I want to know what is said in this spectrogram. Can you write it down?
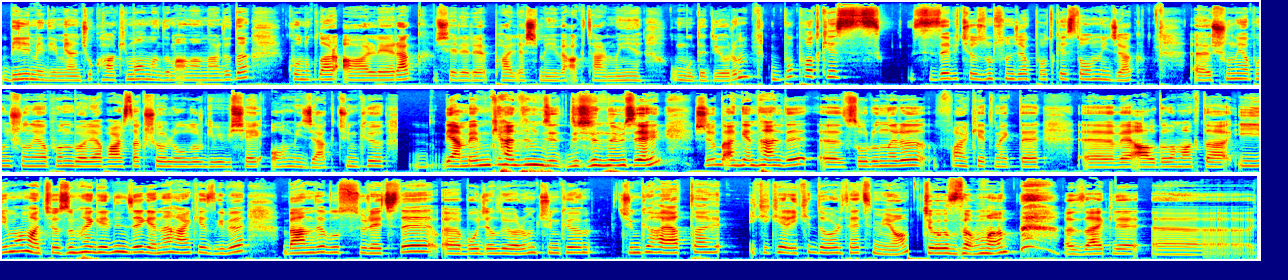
bilmediğim yani çok hakim olmadığım alanlarda da konuklar ağırlayarak bir şeyleri paylaşmayı ve aktarmayı umut ediyorum. Bu podcast size bir çözüm sunacak podcast olmayacak. Ee, şunu yapın, şunu yapın, böyle yaparsak şöyle olur gibi bir şey olmayacak. Çünkü yani benim kendimce düşündüğüm şey şu ben genelde e, sorunları fark etmekte e, ve algılamakta iyiyim ama çözüme gelince gene herkes gibi ben de bu süreçte e, bocalıyorum. Çünkü çünkü hayatta iki kere iki dört etmiyor çoğu zaman. Özellikle e,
